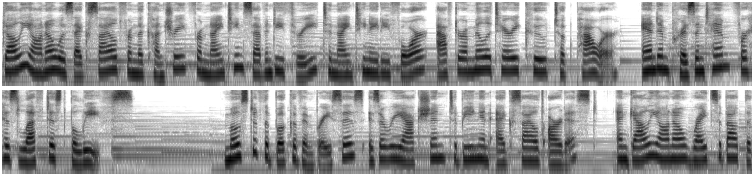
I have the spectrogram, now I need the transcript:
Galeano was exiled from the country from 1973 to 1984 after a military coup took power and imprisoned him for his leftist beliefs. Most of the Book of Embraces is a reaction to being an exiled artist, and Galeano writes about the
